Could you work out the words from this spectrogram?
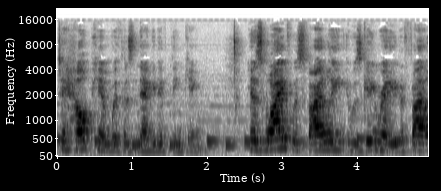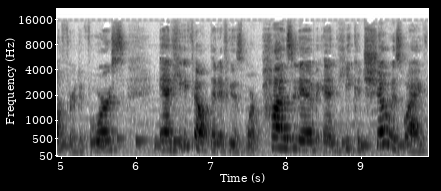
to help him with his negative thinking. His wife was filing, it was getting ready to file for divorce, and he felt that if he was more positive and he could show his wife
